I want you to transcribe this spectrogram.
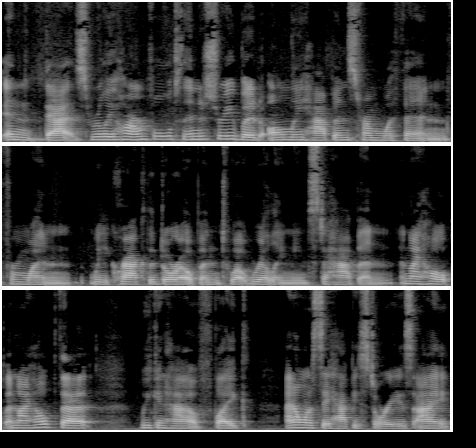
and that's really harmful to the industry but it only happens from within from when we crack the door open to what really needs to happen. And i hope and i hope that we can have like i don't want to say happy stories i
